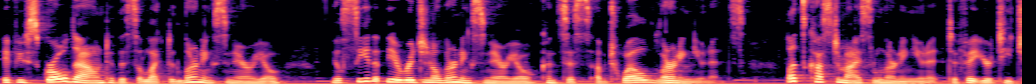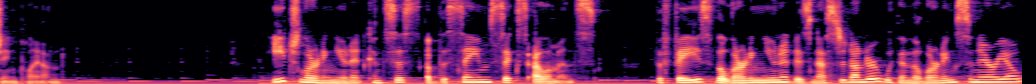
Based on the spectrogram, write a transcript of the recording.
If you scroll down to the selected learning scenario, you'll see that the original learning scenario consists of 12 learning units. Let's customize the learning unit to fit your teaching plan. Each learning unit consists of the same six elements. The phase the learning unit is nested under within the learning scenario,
